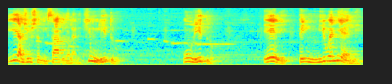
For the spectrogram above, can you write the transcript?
E a gente também sabe, galera, que um litro, um litro, ele tem 1000 ml.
